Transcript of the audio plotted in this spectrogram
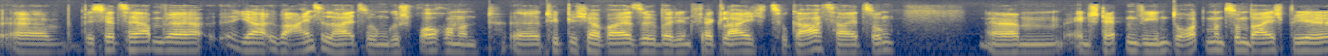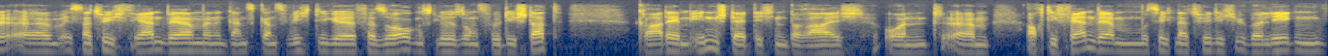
äh, bis jetzt haben wir ja über Einzelheizungen gesprochen und äh, typischerweise über den Vergleich zu Gasheizung. Ähm, in Städten wie in Dortmund zum Beispiel äh, ist natürlich Fernwärme eine ganz, ganz wichtige Versorgungslösung für die Stadt, gerade im innenstädtischen Bereich. Und ähm, auch die Fernwärme muss sich natürlich überlegen,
